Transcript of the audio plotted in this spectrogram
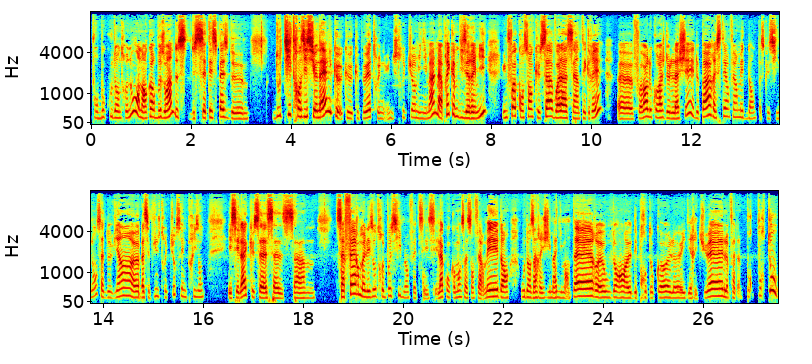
pour beaucoup d'entre nous, on a encore besoin de, de cette espèce de d'outils transitionnels que, que, que, peut être une, une, structure minimale. Mais après, comme disait Rémi, une fois qu'on sent que ça, voilà, c'est intégré, euh, faut avoir le courage de le lâcher et de pas rester enfermé dedans, parce que sinon, ça devient, euh, bah, c'est plus une structure, c'est une prison. Et c'est là que ça, ça, ça, ça ferme les autres possibles en fait. C'est là qu'on commence à s'enfermer dans ou dans un régime alimentaire euh, ou dans euh, des protocoles et des rituels, enfin pour pour tout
